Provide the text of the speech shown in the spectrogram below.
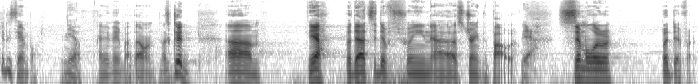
good example. Yeah, I didn't think about that one. That's good. Um, yeah, but that's the difference between uh, strength and power. Yeah. Similar, but different.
